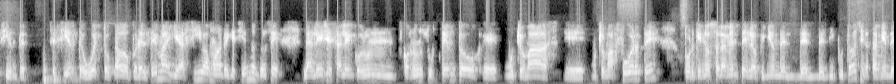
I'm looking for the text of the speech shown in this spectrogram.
siente se siente o es tocado por el tema y así vamos enriqueciendo. Entonces las leyes salen con un con un sustento eh, mucho más eh, mucho más fuerte porque no solamente es la opinión del, del, diputado sino también de,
